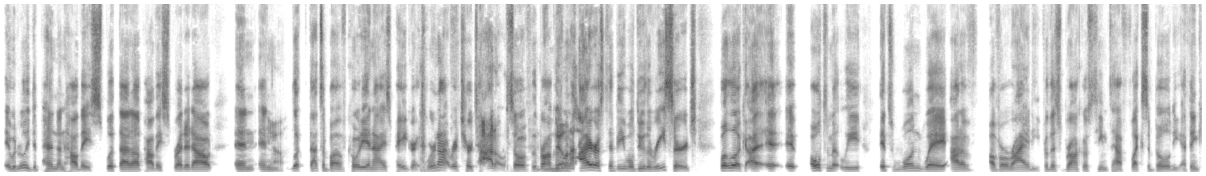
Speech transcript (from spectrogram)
it would really depend on how they split that up, how they spread it out and and yeah. look, that's above Cody and I's pay grade. We're not Rich Hurtado. So if the Broncos no. want to hire us to be, we'll do the research. But look, I, it, it ultimately it's one way out of a variety for this Broncos team to have flexibility. I think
